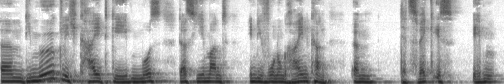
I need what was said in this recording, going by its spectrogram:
ähm, die Möglichkeit geben muss, dass jemand in die Wohnung rein kann. Ähm, der Zweck ist eben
